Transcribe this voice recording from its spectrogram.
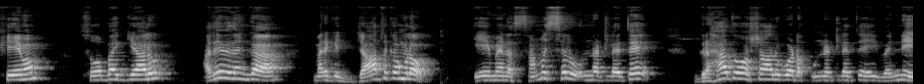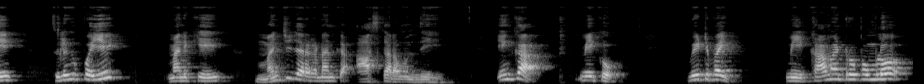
క్షేమం సౌభాగ్యాలు అదేవిధంగా మనకి జాతకంలో ఏమైనా సమస్యలు ఉన్నట్లయితే గ్రహదోషాలు కూడా ఉన్నట్లయితే ఇవన్నీ తొలగిపోయి మనకి మంచి జరగడానికి ఆస్కారం ఉంది. ఇంకా మీకు వీటిపై మీ కామెంట్ రూపంలో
